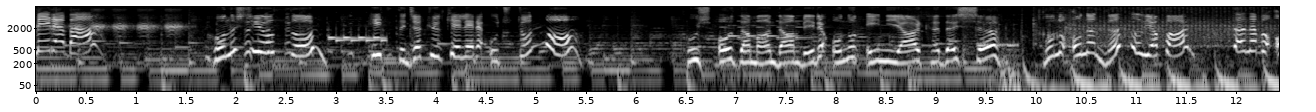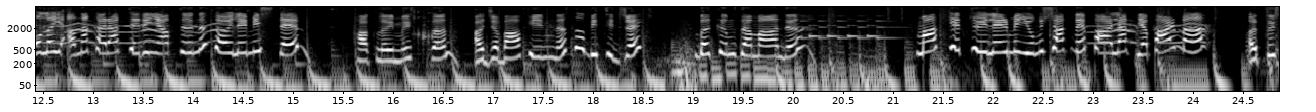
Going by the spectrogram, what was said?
Merhaba. Konuşuyorsun. Hiç sıcak ülkelere uçtun mu? Kuş o zamandan beri onun en iyi arkadaşı. Bunu ona nasıl yapar? Sana bu olayı ana karakterin yaptığını söylemiştim. Haklıymışsın. Acaba film nasıl bitecek? Bakım zamanı. Maske tüylerimi yumuşak ve parlak yapar mı? Atış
